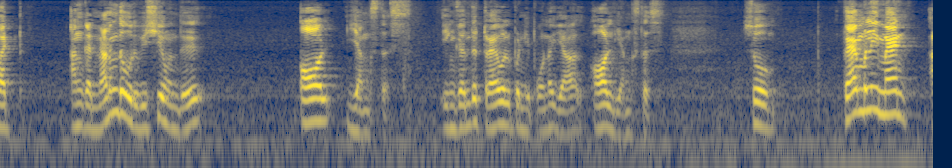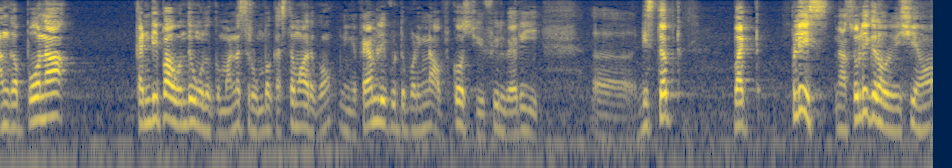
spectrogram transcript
பட் அங்கே நடந்த ஒரு விஷயம் வந்து ஆல் யங்ஸ்டர்ஸ் இங்கேருந்து ட்ராவல் பண்ணி போன யால் all youngsters so family man அங்கே போனால் கண்டிப்பாக வந்து உங்களுக்கு மனசு ரொம்ப கஷ்டமாக இருக்கும். நீங்கள் ஃபேமிலி கூட்டு போனீங்கன்னா of course you feel very disturbed but please நான் சொல்லிக்கிற ஒரு விஷயம்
